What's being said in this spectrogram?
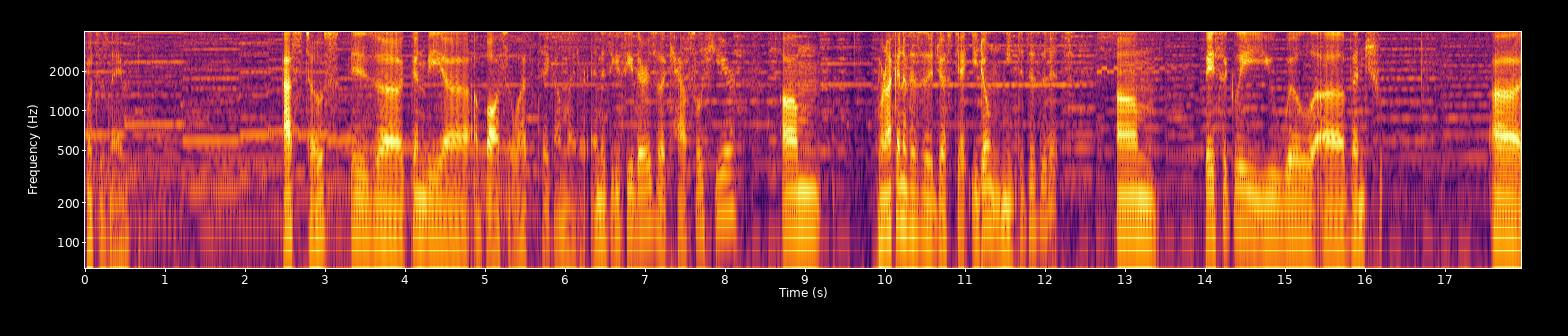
What's his name? Astos is uh, gonna be uh, a boss that we'll have to take on later. And as you can see, there is a castle here. Um, we're not gonna visit it just yet. You don't need to visit it. Um, basically, you will uh, eventually. Uh,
